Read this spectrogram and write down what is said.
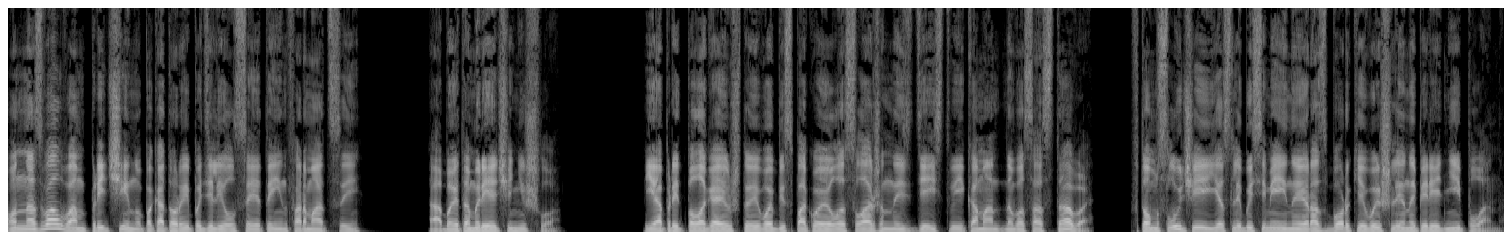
«Он назвал вам причину, по которой поделился этой информацией?» Об этом речи не шло. Я предполагаю, что его беспокоила слаженность действий командного состава, в том случае, если бы семейные разборки вышли на передний план.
